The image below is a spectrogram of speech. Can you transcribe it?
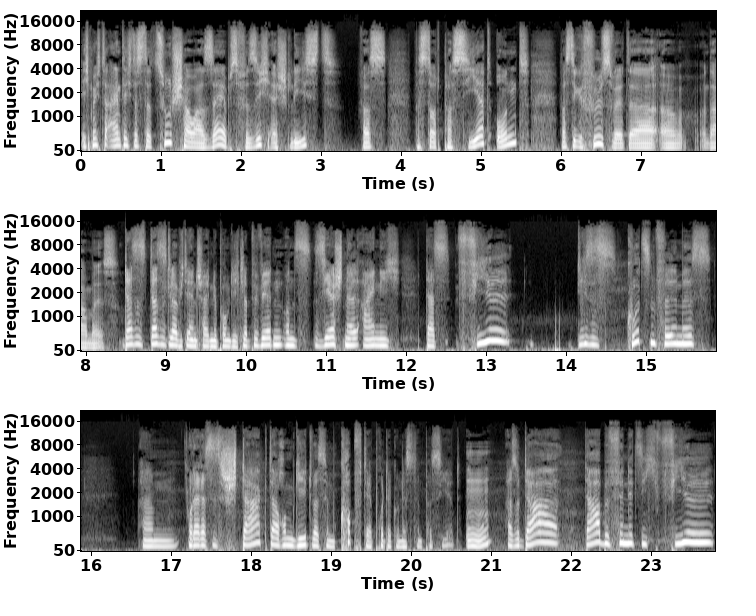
ich möchte eigentlich, dass der Zuschauer selbst für sich erschließt, was, was dort passiert und was die Gefühlswelt der äh, Dame ist. Das ist, das ist, glaube ich, der entscheidende Punkt. Ich glaube, wir werden uns sehr schnell einig, dass viel dieses kurzen Filmes ähm, oder dass es stark darum geht, was im Kopf der Protagonistin passiert. Mhm. Also da, da befindet sich viel,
